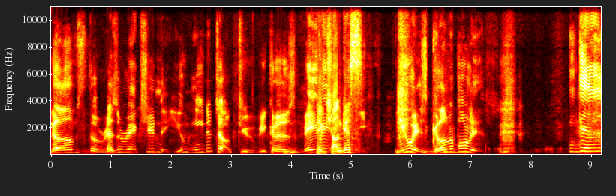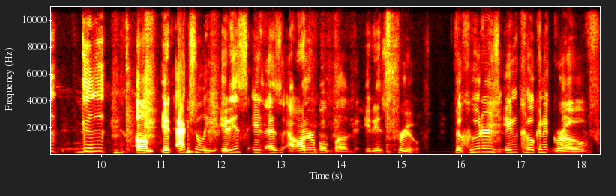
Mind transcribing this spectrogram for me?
loves the resurrection that you need to talk to because, baby, Big Chungus. you as gullible as. um it actually it is it as honorable bug it is true. The hooters in coconut grove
